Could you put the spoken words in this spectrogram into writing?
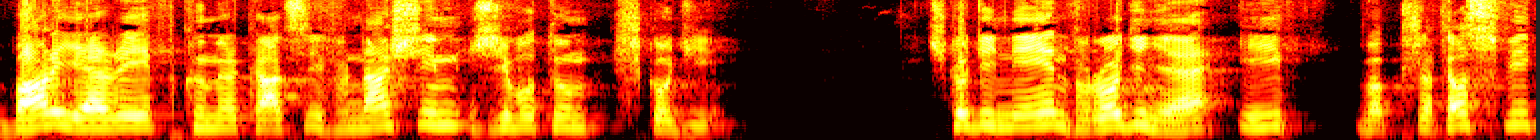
bariéry v komunikaci v našem životu škodí. Škodí nejen v rodině i v přátelství,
